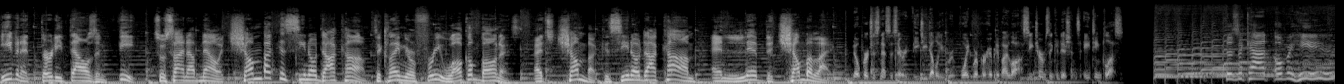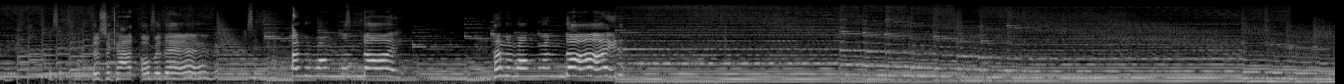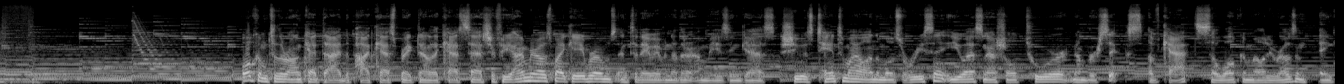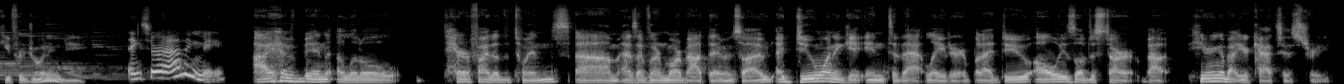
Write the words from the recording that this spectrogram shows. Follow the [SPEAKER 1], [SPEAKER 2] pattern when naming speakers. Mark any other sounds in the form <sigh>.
[SPEAKER 1] even at 30,000 feet. So sign up now at chumbacasino.com to claim your free welcome bonus. That's chumbacasino.com and live the Chumba life.
[SPEAKER 2] No purchase necessary. VGW Group. Void were prohibited by law. See terms and conditions. 18 plus.
[SPEAKER 3] There's a cat over here. There's a cat over there. And the wrong one died. And the wrong one died.
[SPEAKER 4] Welcome to The Wrong Cat Died, the podcast breakdown of the cat's catastrophe. I'm your host, Mike Abrams, and today we have another amazing guest. She was tantomile on the most recent U.S. national tour, number six of Cats. So, welcome, Melody Rose. Thank you for joining me.
[SPEAKER 5] Thanks for having me.
[SPEAKER 4] I have been a little terrified of the twins um, as I've learned more about them. So, I, I do want to get into that later, but I do always love to start about hearing about your cat's history.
